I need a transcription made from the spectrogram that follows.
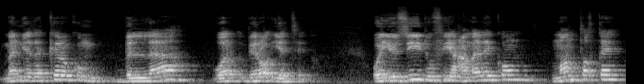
Man yudhakkirakum billah wa برؤيته ويزيد في عملكم منطقه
